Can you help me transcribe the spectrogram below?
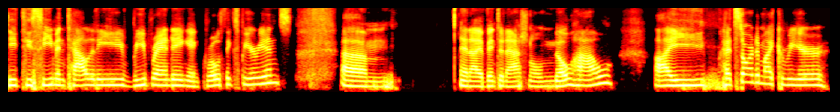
DTC mentality, rebranding, and growth experience. Um, and I have international know how. I had started my career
